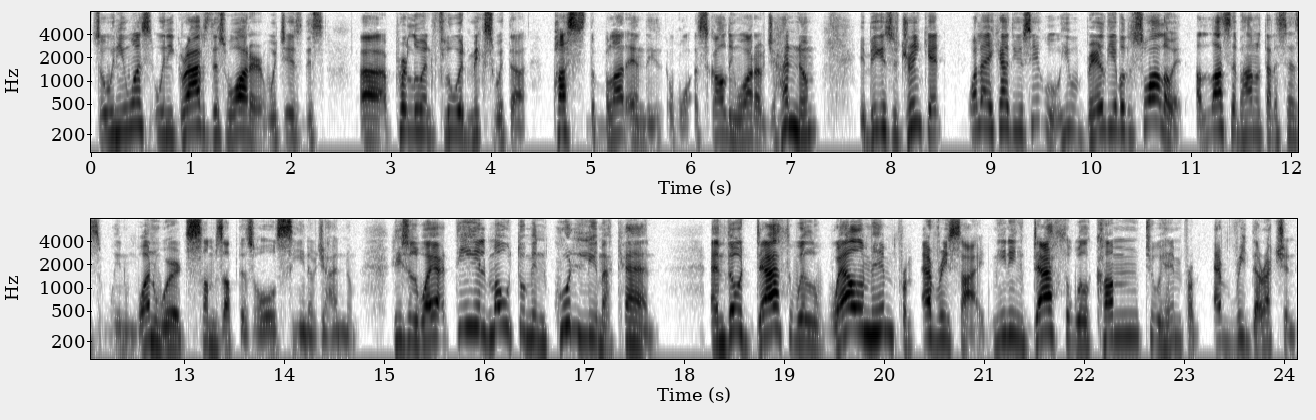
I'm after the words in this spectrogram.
So when he wants, when he grabs this water, which is this uh, purulent fluid mixed with the pus, the blood, and the scalding water of Jahannam, he begins to drink it. He will barely able to swallow it. Allah subhanahu wa ta'ala says in one word sums up this whole scene of Jahannam. He says, وَيَأْتِيهِ الْمَوْتُ مِنْ كُلِّ مَكَانٍ and though death will whelm him from every side, meaning death will come to him from every direction,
